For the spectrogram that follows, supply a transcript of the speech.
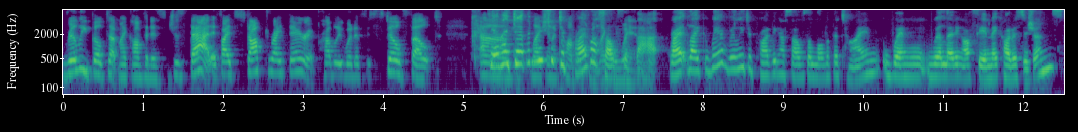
really built up my confidence. Just that, if I'd stopped right there, it probably would have still felt. Um, yeah, and I don't think like we should deprive ourselves like of that, right? Like we're really depriving ourselves a lot of the time when we're letting our fear make our decisions.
